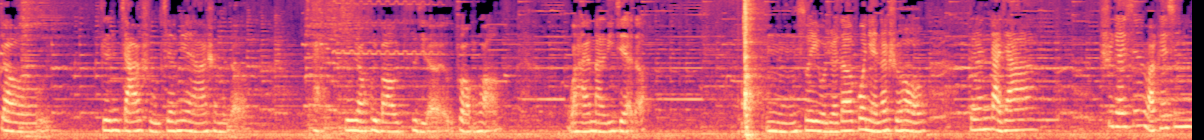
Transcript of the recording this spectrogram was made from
要跟家属见面啊什么的。唉，就是要汇报自己的状况，我还蛮理解的。嗯，所以我觉得过年的时候跟大家吃开心、玩开心、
